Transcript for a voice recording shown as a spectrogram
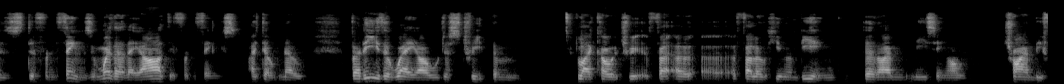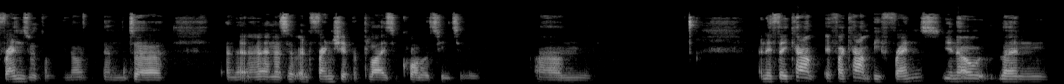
as different things, and whether they are different things, I don't know. But either way, I will just treat them like I would treat a, fe- a, a fellow human being that I'm meeting. I'll try and be friends with them, you know, and uh, and and, as a, and friendship applies equality to me. Um, and if they can't, if I can't be friends, you know, then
